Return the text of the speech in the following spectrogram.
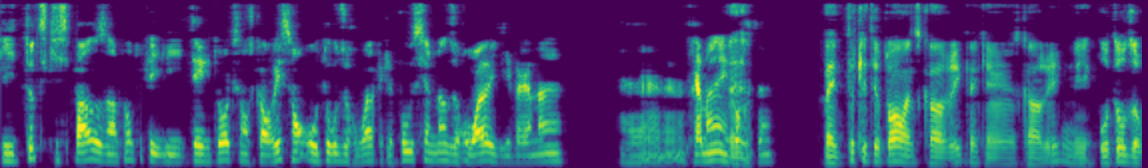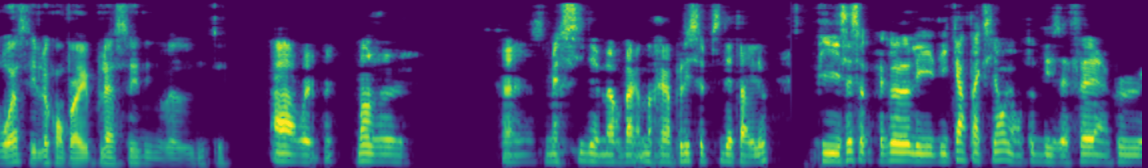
Puis tout ce qui se passe, dans le fond, tous les, territoires qui sont scorés sont autour du roi. Fait que le positionnement du roi, il est vraiment euh, vraiment important. ben, tous les territoires ont un scoré quand il y a un scoré, mais autour du roi, c'est là qu'on peut aller placer des nouvelles unités. Ah ouais, ouais. Bon, je... Euh, merci de me, me, rappeler ce petit détail-là. Puis c'est ça. Fait que les, les cartes actions, ils ont tous des effets un peu...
